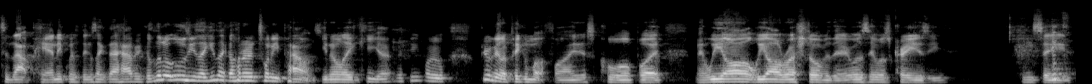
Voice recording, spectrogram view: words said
to not panic when things like that happen. Because little Uzi's like he's like 120 pounds. You know, like he uh, people people are gonna pick him up fine. It's cool, but man, we all we all rushed over there. It was it was crazy, insane. It's,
